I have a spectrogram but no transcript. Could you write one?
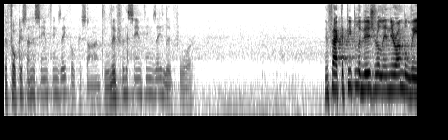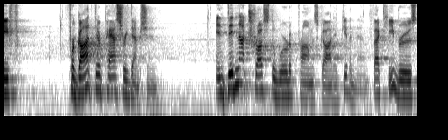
To focus on the same things they focus on, to live for the same things they live for. In fact, the people of Israel, in their unbelief, forgot their past redemption and did not trust the word of promise God had given them. In fact, Hebrews,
